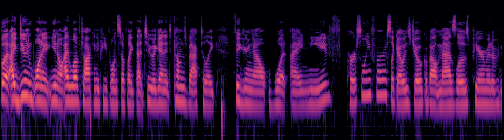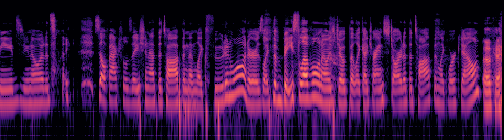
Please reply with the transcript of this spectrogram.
but i do want to you know i love talking to people and stuff like that too again it comes back to like figuring out what i need personally first like i always joke about maslow's pyramid of needs you know what it's like self-actualization at the top and then like food and water is like the base level and i always joke that like i try and start at the top and like work down Okay.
